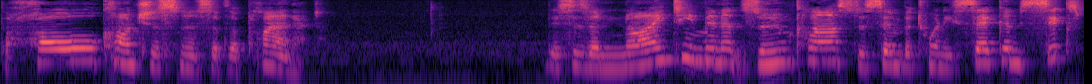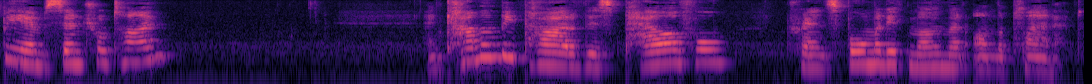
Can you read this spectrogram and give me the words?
the whole consciousness of the planet. This is a 90 minute Zoom class, December 22nd, 6 p.m. Central Time. And come and be part of this powerful, transformative moment on the planet.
